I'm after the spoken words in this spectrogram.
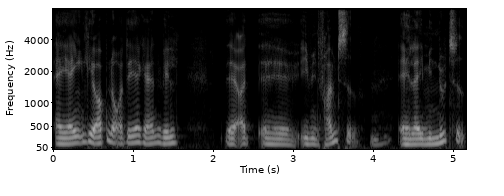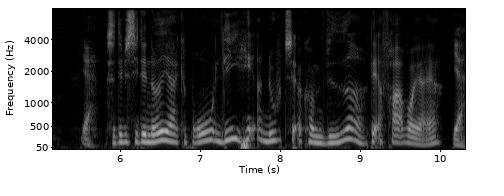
at jeg egentlig opnår det, jeg gerne vil øh, og, øh, i min fremtid, mm-hmm. eller i min nutid. Ja. Så det vil sige, det er noget, jeg kan bruge lige her og nu til at komme videre derfra, hvor jeg er. Ja.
